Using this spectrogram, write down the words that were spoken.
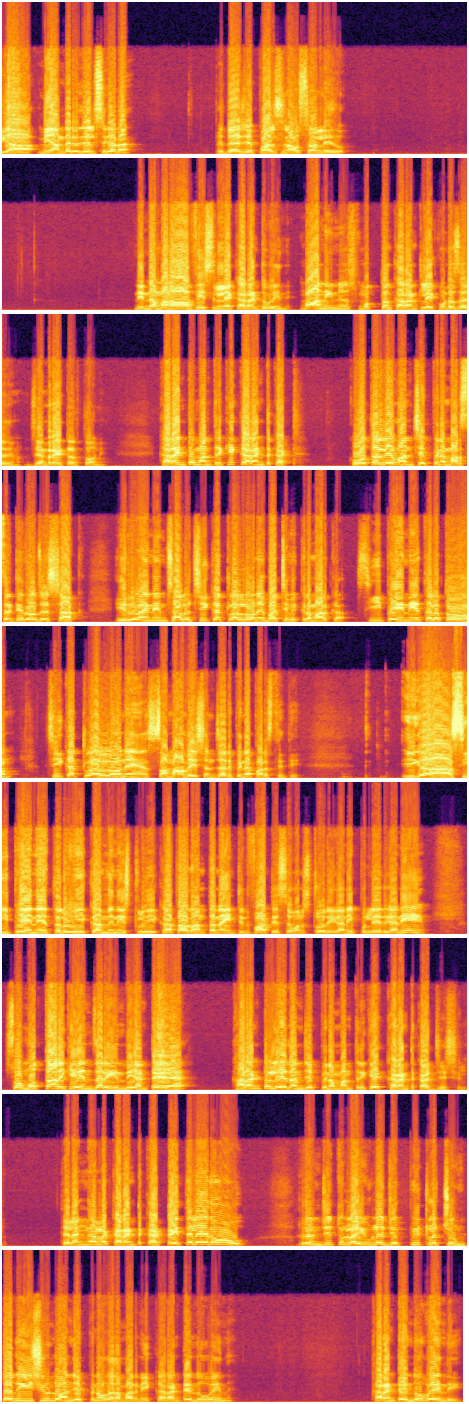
ఇక మీ అందరికీ తెలుసు కదా పెద్దగా చెప్పాల్సిన అవసరం లేదు. నిన్న మన ఆఫీసులనే కరెంటు పోయింది. మార్నింగ్ న్యూస్ మొత్తం కరెంట్ లేకుండా చదివాను జనరేటర్తోని కరెంటు మంత్రికి కరెంటు కట్. కోతలు లేవని చెప్పిన మరుసటి రోజే షాక్. ఇరవై నిమిషాలు చీకట్లలోనే బచ్చి విక్రమార్క. సిపిఐ నేతలతో చీకట్లలోనే సమావేశం జరిపిన పరిస్థితి. ఇక సిపిఐ నేతలు ఈ కమ్యూనిస్టులు ఈ కథ అదంతా నైన్టీన్ ఫార్టీ సెవెన్ స్టోరీ కానీ ఇప్పుడు లేదు కానీ సో మొత్తానికి ఏం జరిగింది అంటే కరెంటు లేదని చెప్పిన మంత్రికే కరెంట్ కట్ చేసిళ్ళు. తెలంగాణలో కరెంట్ కట్ అయితే లేదు. రంజిత్ లైవ్లో చెప్పి ఇట్లా చెమట తీసిండు అని చెప్పినావు కదా మరి నీకు కరెంట్ ఎందుకు పోయింది? కరెంట్ ఎందుకు పోయింది?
